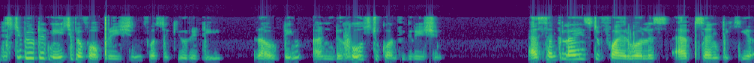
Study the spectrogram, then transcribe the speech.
Distributed nature of operation for security, routing and host configuration. A centralized firewall is absent here.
